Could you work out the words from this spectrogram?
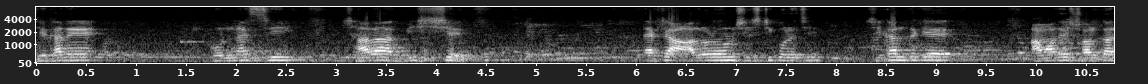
যেখানে কন্যাশ্রী সারা বিশ্বে একটা আলোড়ন সৃষ্টি করেছে, সেখান থেকে আমাদের সরকার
